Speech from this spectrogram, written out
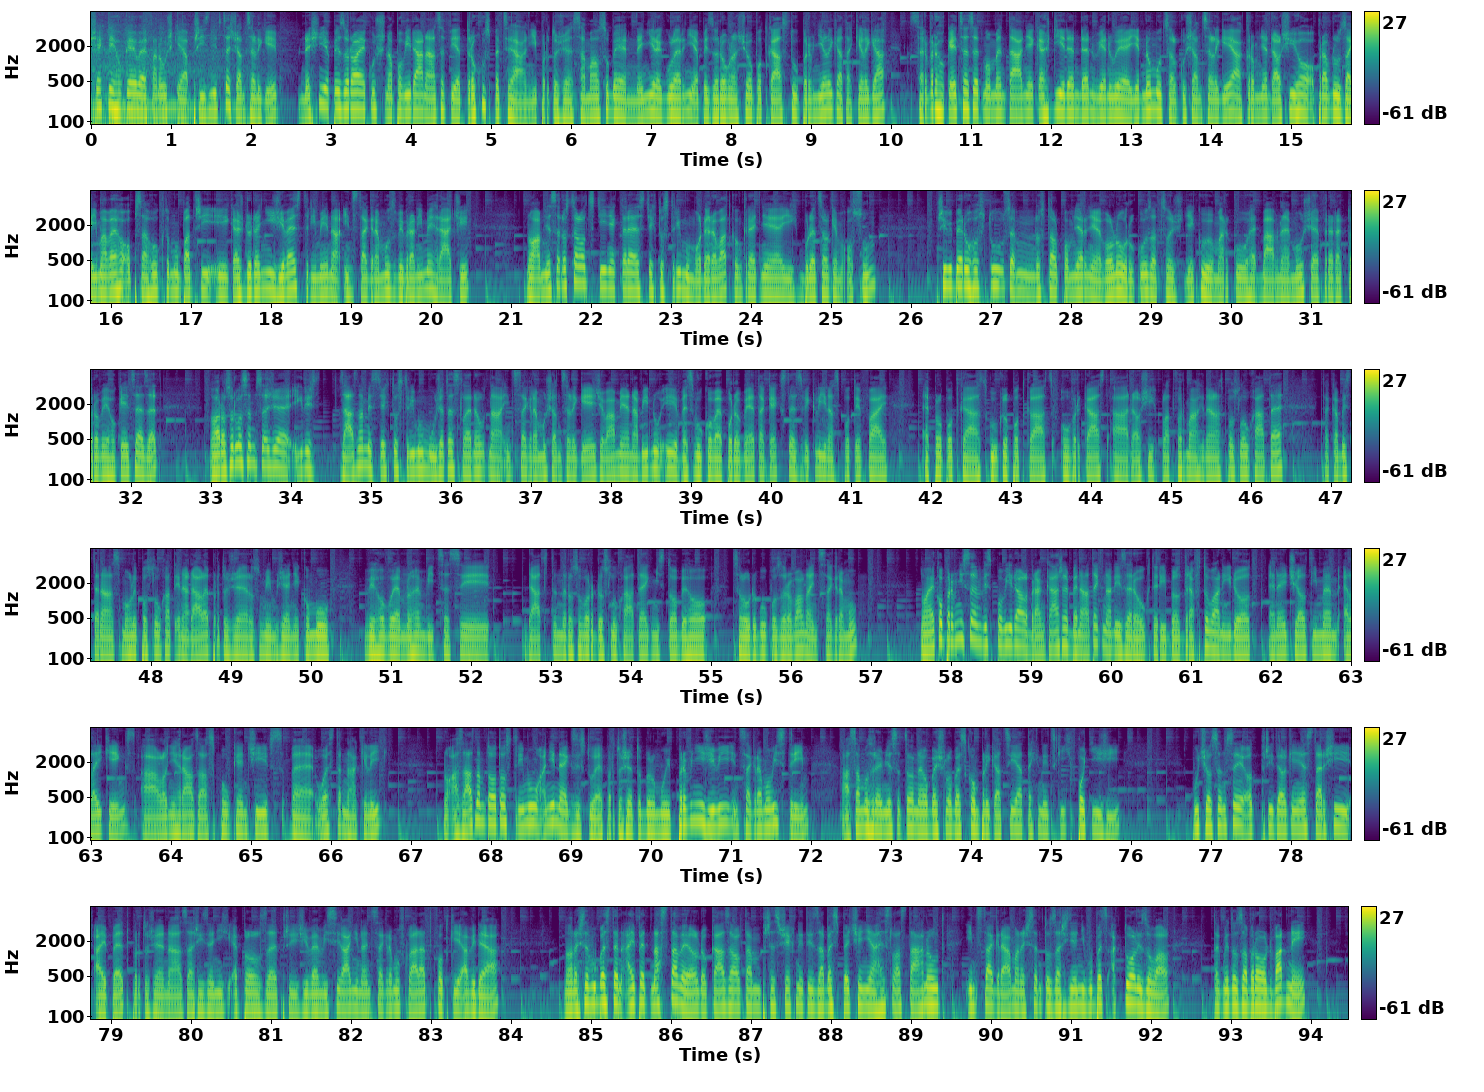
všechny hokejové fanoušky a příznivce šance ligy. Dnešní epizoda, jak už napovídá název, je trochu speciální, protože sama o sobě není regulérní epizodou našeho podcastu První liga taky liga. Server Hokej.cz momentálně každý jeden den věnuje jednomu celku šance ligy a kromě dalšího opravdu zajímavého obsahu k tomu patří i každodenní živé streamy na Instagramu s vybranými hráči. No a mně se dostalo ctí některé z těchto streamů moderovat, konkrétně jich bude celkem 8. Při výběru hostů jsem dostal poměrně volnou ruku, za což děkuji Marku Hedbávnému, šéf redaktorovi Hokej.cz. No a rozhodl jsem se, že i když záznamy z těchto streamů můžete slednout na Instagramu Šance ligy, že vám je nabídnu i ve zvukové podobě, tak jak jste zvyklí na Spotify, Apple Podcast, Google Podcast, Overcast a dalších platformách, kde nás posloucháte, tak abyste nás mohli poslouchat i nadále, protože rozumím, že někomu vyhovuje mnohem více si dát ten rozhovor do sluchátek místo, aby ho celou dobu pozoroval na Instagramu. No a jako první jsem vyspovídal brankáře Benátek nad Jezerou, který byl draftovaný do NHL týmem LA Kings a loni hrál za Spokane Chiefs ve Western Hockey League. No a záznam tohoto streamu ani neexistuje, protože to byl můj první živý Instagramový stream a samozřejmě se to neobešlo bez komplikací a technických potíží, Půjčil jsem si od přítelkyně starší iPad, protože na zařízeních Apple lze při živém vysílání na Instagramu vkládat fotky a videa. No a než se vůbec ten iPad nastavil, dokázal tam přes všechny ty zabezpečení a hesla stáhnout Instagram a než jsem to zařízení vůbec aktualizoval, tak mi to zabralo dva dny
